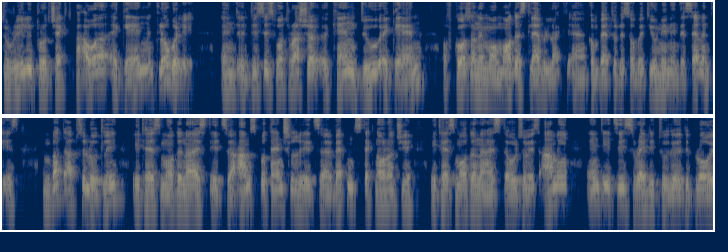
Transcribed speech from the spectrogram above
to really project power again globally. And uh, this is what Russia uh, can do again, of course, on a more modest level, like uh, compared to the Soviet Union in the 70s. But absolutely, it has modernized its uh, arms potential, its uh, weapons technology, it has modernized also its army, and it is ready to uh, deploy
